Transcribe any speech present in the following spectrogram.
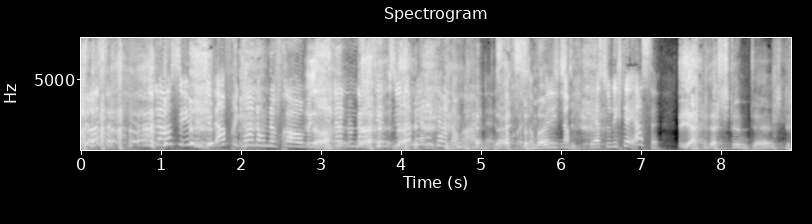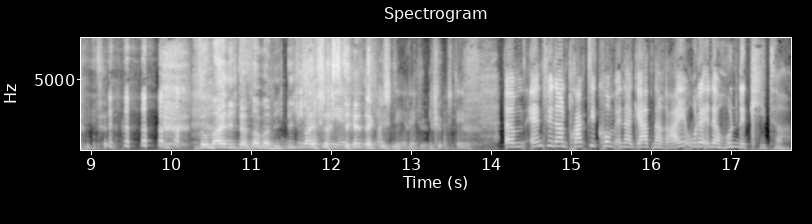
Du hast, da hast du eben in Südafrika noch eine Frau mit Nein, Kindern und da hast du in nein, Südamerika noch eine. Ist nein, doch, ist doch völlig noch. Wärst du nicht der Erste? ja, das stimmt, ja, das stimmt. so meine ich das aber nicht. Nicht Ich falsch verstehe dich. verstehen. Ich verstehe dich. Ich verstehe dich. Ähm, entweder ein Praktikum in der Gärtnerei oder in der Hundekita.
